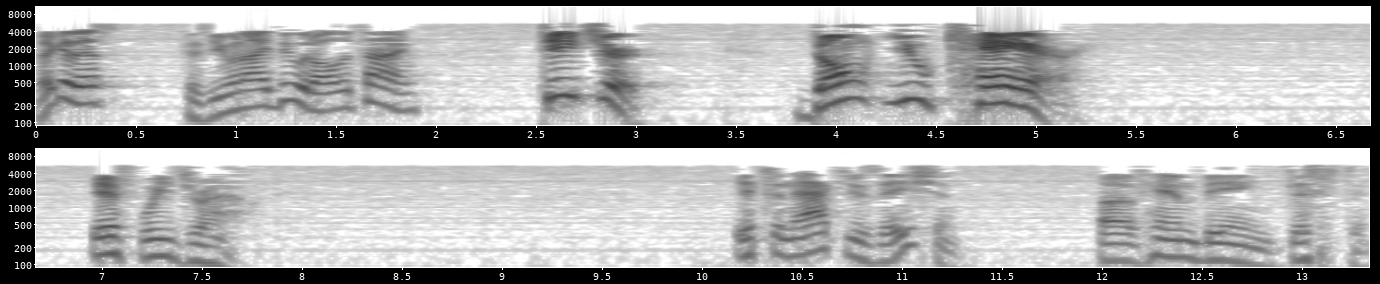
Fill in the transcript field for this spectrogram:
Look at this, because you and I do it all the time. Teacher, don't you care if we drown? It's an accusation of him being distant,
